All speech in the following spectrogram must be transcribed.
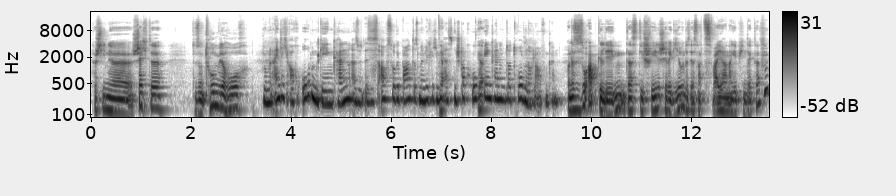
verschiedene Schächte, so ein Turm wieder hoch. Wo man eigentlich auch oben gehen kann. Also es ist auch so gebaut, dass man wirklich im Ja. ersten Stock hochgehen kann und dort oben noch laufen kann. Und das ist so abgelegen, dass die schwedische Regierung das erst nach zwei Jahren angeblich entdeckt hat und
